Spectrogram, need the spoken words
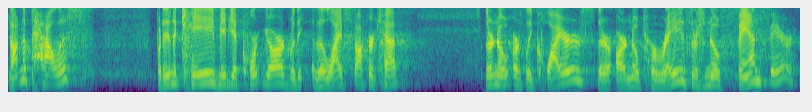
Not in a palace, but in a cave, maybe a courtyard where the, the livestock are kept. There are no earthly choirs, there are no parades, there's no fanfare.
